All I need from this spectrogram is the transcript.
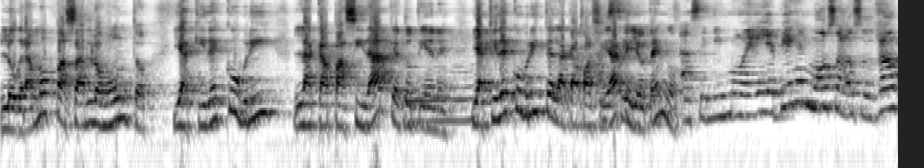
Logramos pasarlo juntos y aquí descubrí la capacidad que tú tienes y aquí descubriste la capacidad que yo tengo. Así mismo es y es bien hermoso. Nosotros,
